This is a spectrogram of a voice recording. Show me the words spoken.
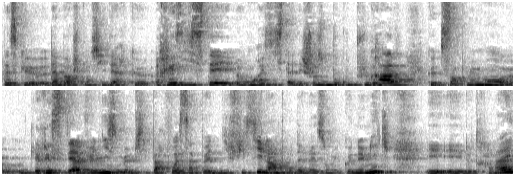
Parce que d'abord, je considère que résister, on résiste à des choses beaucoup plus graves que de simplement rester à Venise, même si parfois ça peut être difficile hein, pour des raisons économiques et, de travail.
